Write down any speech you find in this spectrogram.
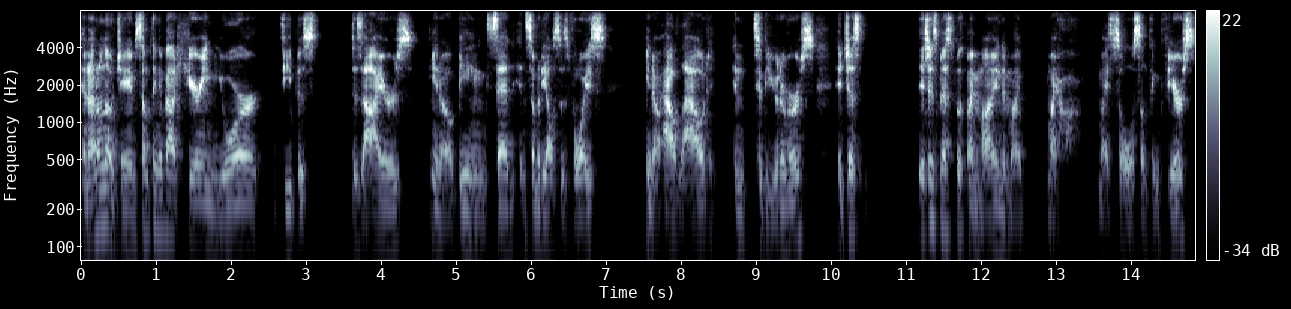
And I don't know, James, something about hearing your deepest desires, you know, being said in somebody else's voice, you know, out loud into the universe. It just it just messed with my mind and my my my soul something fierce.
